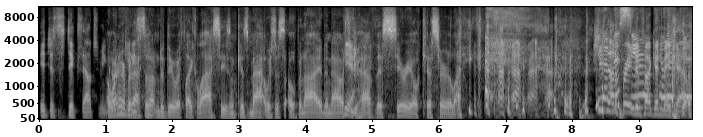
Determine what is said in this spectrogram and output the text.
it just sticks out to me. I wonder if Connor it has something to do with like last season because Matt was just open eyed, and now it's Yeah. you have this serial kisser. Like She's You have not afraid to fucking make out.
